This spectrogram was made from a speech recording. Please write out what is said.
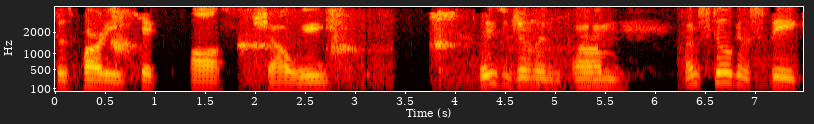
This party kicked off, shall we? Ladies and gentlemen, um, I'm still going to speak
